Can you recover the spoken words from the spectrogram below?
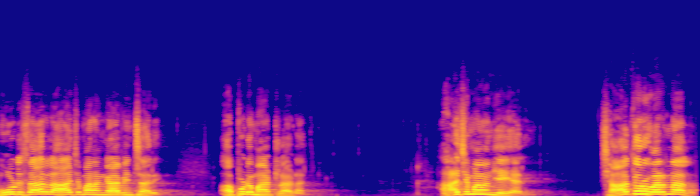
మూడుసార్లు ఆచమనం గావించాలి. అప్పుడు మాట్లాడాలి. ఆచమనం చేయాలి. చాతుర్వర్ణాలు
